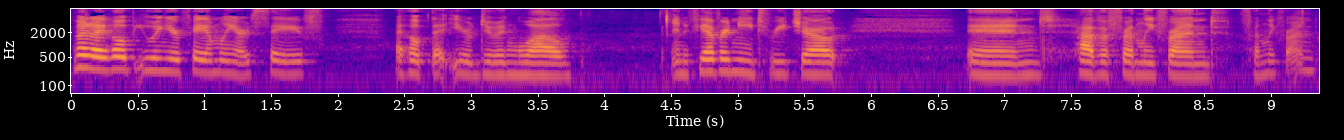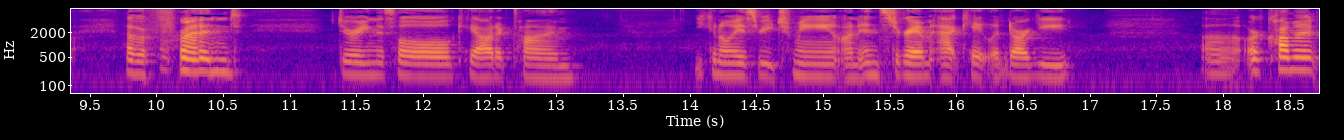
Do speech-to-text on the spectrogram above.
but I hope you and your family are safe. I hope that you're doing well. And if you ever need to reach out and have a friendly friend, friendly friend, have a friend during this whole chaotic time, you can always reach me on Instagram at Caitlin Dargy uh, or comment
